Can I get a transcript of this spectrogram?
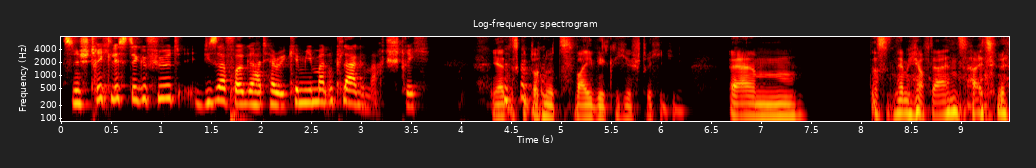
Hast eine Strichliste geführt. In dieser Folge hat Harry Kim jemanden klargemacht. Strich. Ja, es gibt auch nur zwei wirkliche Striche hier. Ähm, das ist nämlich auf der einen Seite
